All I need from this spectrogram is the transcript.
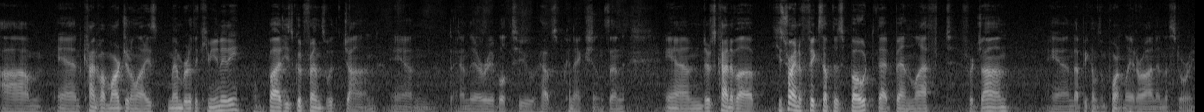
um, and kind of a marginalized member of the community. But he's good friends with John, and and they're able to have some connections. And and there's kind of a he's trying to fix up this boat that Ben left for John, and that becomes important later on in the story.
